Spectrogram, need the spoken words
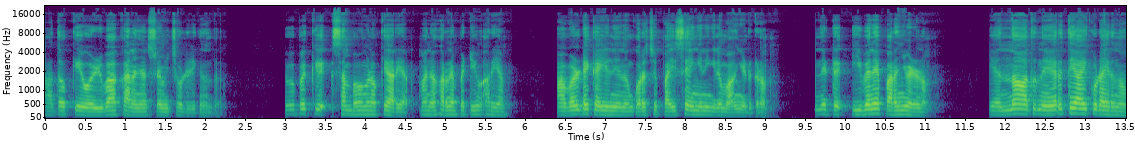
അതൊക്കെ ഒഴിവാക്കാനാണ് ഞാൻ ശ്രമിച്ചുകൊണ്ടിരിക്കുന്നത്. രൂപയ്ക്ക് സംഭവങ്ങളൊക്കെ അറിയാം. മനോഹറിനെ പറ്റിയും അറിയാം. അവളുടെ കയ്യിൽ നിന്നും കുറച്ച് പൈസ എങ്ങനെയെങ്കിലും വാങ്ങിയെടുക്കണം. എന്നിട്ട് ഇവനെ പറഞ്ഞു വിടണം. എന്നാൽ അത് നേരത്തെ ആയിക്കൂടായിരുന്നോ?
